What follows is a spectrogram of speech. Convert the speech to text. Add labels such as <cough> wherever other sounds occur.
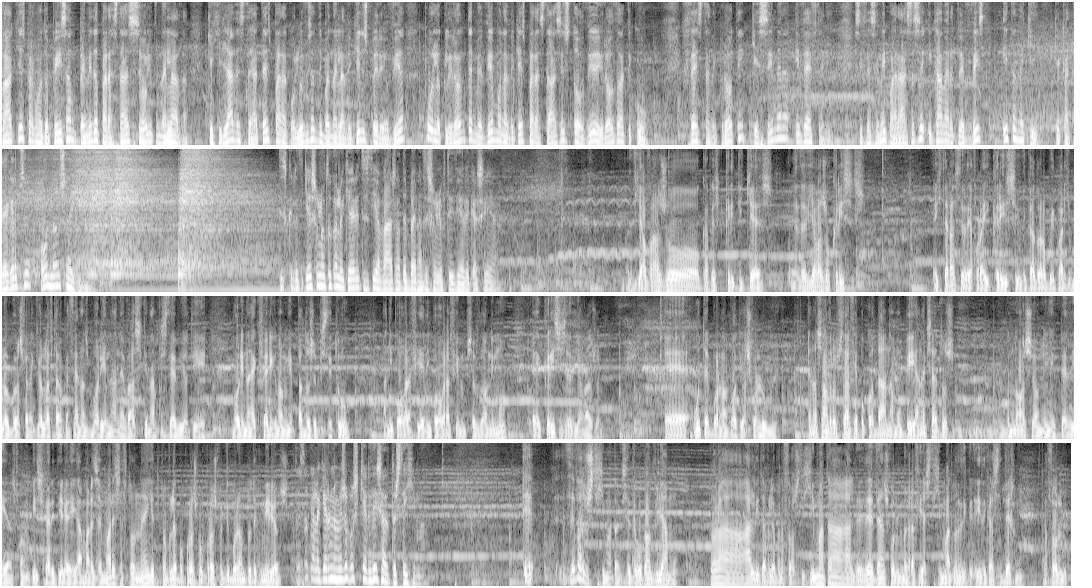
Βάκιες πραγματοποίησαν 50 παραστάσεις σε όλη την Ελλάδα και χιλιάδες θεατές παρακολούθησαν την πανελλαδική τους περιοδία που ολοκληρώνεται με δύο μοναδικές παραστάσεις στο Οδείο Ηρόδου Αττικού. Χθες ήταν η πρώτη και σήμερα η δεύτερη. Στη χθεσινή παράσταση η κάμερα του Ευδής ήταν εκεί και κατέγραψε όλα όσα έγιναν. Τις κριτικές όλο το καλοκαίρι τις διαβάζατε, μπαίνατε σε όλη αυτή τη διαδικασία; Διαβάζω κάποιες κριτικές, ε, δεν διαβάζω κρίσεις. Έχει τεράστια διαφορά η κρίση, ειδικά τώρα που υπάρχει μπλογκόσφαιρα και όλα αυτά. Ο καθένας μπορεί να ανεβάσει και να πιστεύει ότι μπορεί να εκφέρει γνώμη παντός επιστητού. Ανυπόγραφη ή ανυπόγραφη, με ψευδόνυμο. Ε, Κρίσεις δεν διαβάζω. Ε, ούτε μπορώ να πω ότι ασχολούμαι. Ένας άνθρωπος που θα έρθει από κοντά να μου πει, ανεξάρτητος γνώσεων ή παιδείας, που μου πει συγχαρητήρια ή άμα δεν μ' άρεσε, αυτό ναι, γιατί τον βλέπω πρόσωπο-πρόσωπο και μπορεί να μου το τεκμηριώσει. Και στο καλοκαίρι νομίζω πως κερδίσατε το στοίχημα. Ε, δεν βάζω στοιχήματα, ξέρετε. Εγώ κάνω τη δουλειά μου. Τώρα άλλοι τα βλέπουν αυτά ως στοιχήματα, άλλοι δεν, δεν ασχολούμαι με γραφεία στοιχημάτων, ειδικά στην τέχνη καθόλου.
